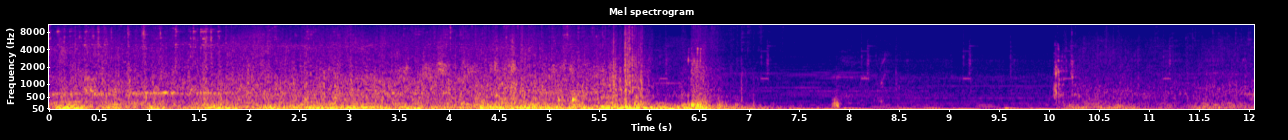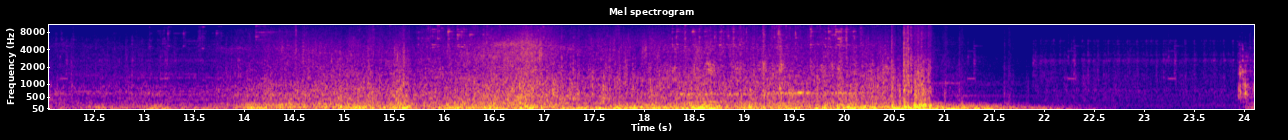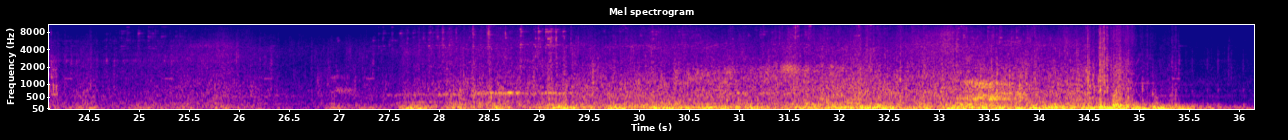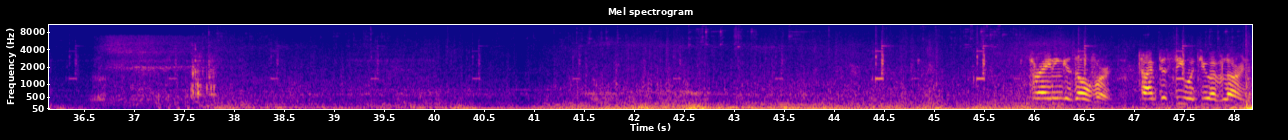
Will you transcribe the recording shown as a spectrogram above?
Training is over. Time to see what you have learned.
